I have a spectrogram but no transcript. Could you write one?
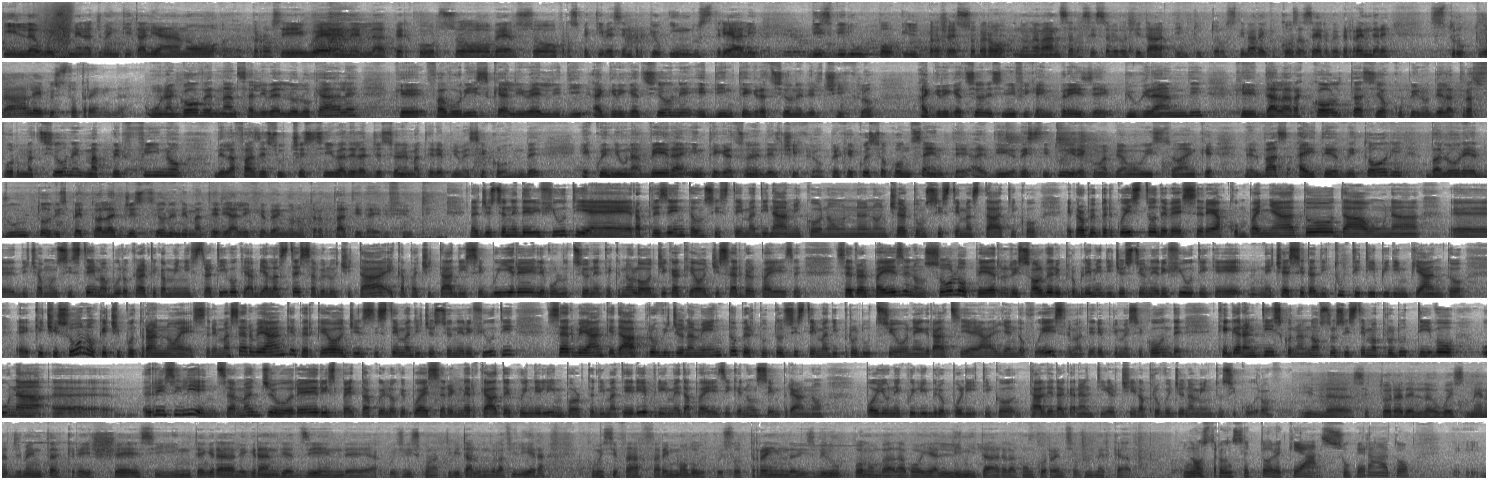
Il waste management italiano eh, prosegue nel percorso verso prospettive sempre più industriali di sviluppo, il processo però non avanza alla stessa velocità in tutto lo stivale. Che cosa serve per rendere strutturale questo trend? Una governance a livello locale che favorisca livelli di aggregazione e di integrazione del ciclo Aggregazione significa imprese più grandi che dalla raccolta si occupino della trasformazione ma perfino della fase successiva della gestione materie prime e seconde e quindi una vera integrazione del ciclo perché questo consente eh, di restituire, come abbiamo visto anche nel VAS, ai territori valore aggiunto rispetto alla gestione dei materiali che vengono trattati dai rifiuti. La gestione dei rifiuti è, rappresenta un sistema dinamico, non, non, certo un sistema statico e proprio per questo deve essere accompagnato da una, eh, diciamo un sistema burocratico amministrativo che abbia la stessa velocità e capacità di seguire l'evoluzione tecnologica che oggi serve al Paese. Serve al Paese non solo per risolvere i problemi di gestione rifiuti che necessita di tutti i tipi di impianto eh, che ci sono o che ci potranno essere, ma serve anche perché oggi il sistema di gestione rifiuti rifiuti serve anche da approvvigionamento per tutto il sistema di produzione, grazie agli end of waste, le materie prime e seconde, che garantiscono al nostro sistema produttivo una eh, resilienza maggiore rispetto a quello che può essere il mercato e quindi l'import di materie prime da paesi che non sempre hanno poi un equilibrio politico tale da garantirci l'approvvigionamento sicuro. Il settore del waste management cresce, si integra, le grandi aziende acquisiscono attività lungo la filiera, come si fa a fare in modo che questo trend di sviluppo non vada poi a limitare la concorrenza sul mercato? Il nostro è un settore che ha superato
